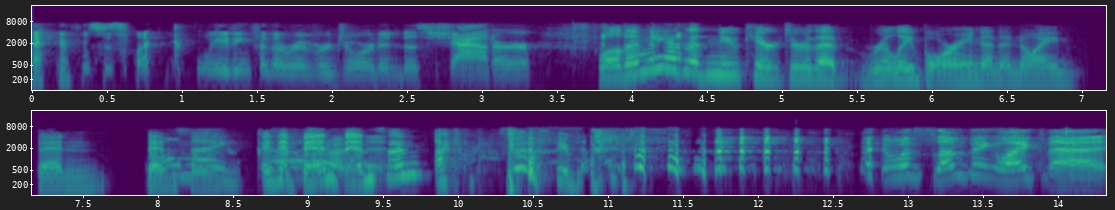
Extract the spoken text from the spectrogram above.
I was just like waiting for the River Jordan to shatter. Well, then we have that new character, that really boring and annoying Ben Benson. Oh my Is it Ben Benson? I don't know. if that's his name. It was something like that.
